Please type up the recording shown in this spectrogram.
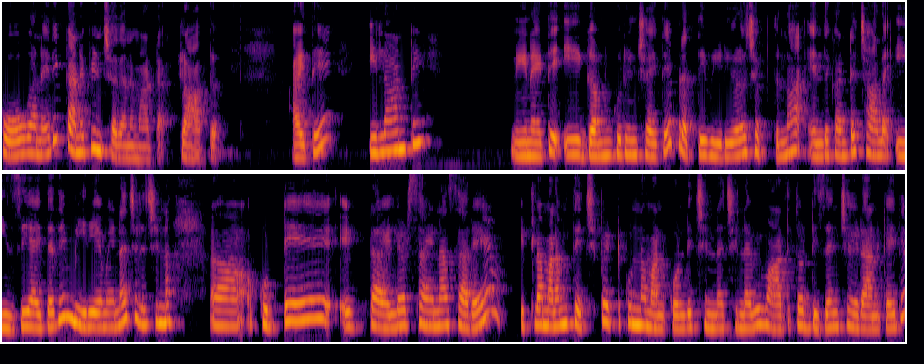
పోగు అనేది కనిపించదు అనమాట క్లాత్. అయితే ఇలాంటి నేనైతే ఈ గమ్ గురించి అయితే ప్రతి వీడియోలో చెప్తున్నా. ఎందుకంటే చాలా ఈజీ అవుతుంది మీరు ఏమైనా చిన్న చిన్న కుట్టే టైలర్స్ అయినా సరే ఇట్లా మనం తెచ్చి పెట్టుకున్నాం అనుకోండి చిన్న చిన్నవి వాటితో డిజైన్ చేయడానికైతే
